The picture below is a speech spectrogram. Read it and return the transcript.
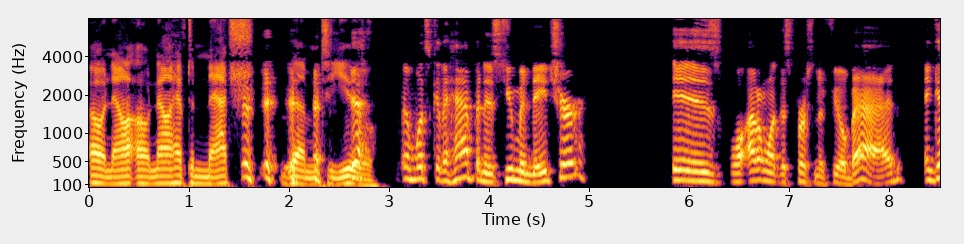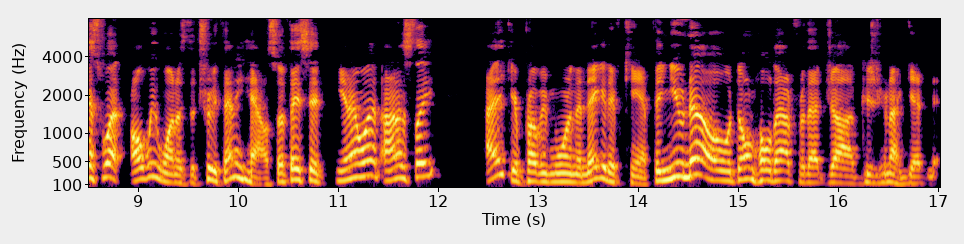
Oh, now, oh, now I have to match them to you. Yeah. And what's going to happen is human nature is, well, I don't want this person to feel bad. And guess what? All we want is the truth anyhow. So if they said, you know what, honestly, I think you're probably more in the negative camp. Then you know, don't hold out for that job because you're not getting it.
